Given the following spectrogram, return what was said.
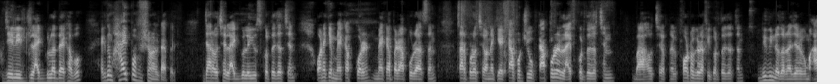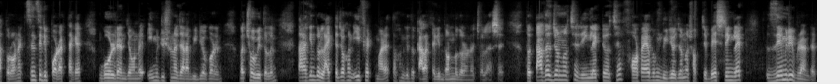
যে লাইটগুলো দেখাবো একদম হাই প্রফেশনাল টাইপের যারা হচ্ছে লাইটগুলো ইউজ করতে যাচ্ছেন, অনেকে মেকআপ করেন মেকআপের আপুরা আছেন, তারপর হচ্ছে অনেকে কাপড় কাপড়ের লাইভ করতে যাচ্ছেন, বা হচ্ছে আপনার ফটোগ্রাফি করতে যাচ্ছেন, বিভিন্ন ধরনের যেরকম আতর, অনেক সেন্সিটিভ প্রোডাক্ট থাকে গোল্ডেন যেমন ইমিটেশনে যারা ভিডিও করেন বা ছবি তোলেন, তারা কিন্তু লাইটটা যখন ইফেক্ট মারে, তখন কিন্তু কালারটা কিন্তু অন্য ধরনের চলে আসে। তো তাদের জন্য হচ্ছে রিং লাইটটা হচ্ছে ফটো এবং ভিডিওর জন্য সবচেয়ে বেস্ট রিং লাইট জেমরি ব্র্যান্ডের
